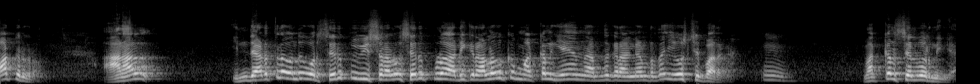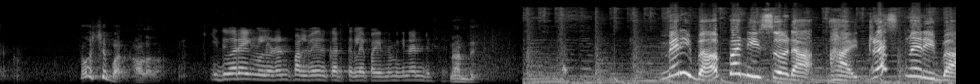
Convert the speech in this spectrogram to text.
பார்த்துருக்குறோம். ஆனால் இந்த இடத்துல வந்து ஒரு செருப்பு வீசுகிற அளவு செருப்பில் அடிக்கிற அளவுக்கு மக்கள் ஏன் நடந்துக்கிறாங்கன்றதை யோசிச்சு பாருங்க. மக்கள் செல்வர் நீங்கள் யோசிச்சு பாருங்க. அவ்வளோதான் இதுவரை எங்களுடன் பல்வேறு கருத்துக்களை பகிர்ந்தமைக்கு நன்றி சார். நன்றி. மெரிபா பன்னீர் சோடா. ஐ ட்ரஸ்ட் மெரிபா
